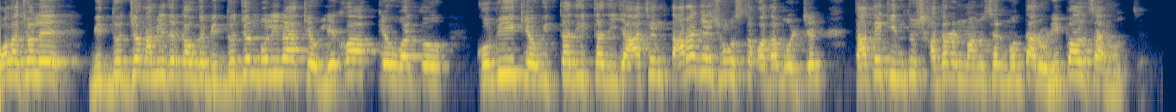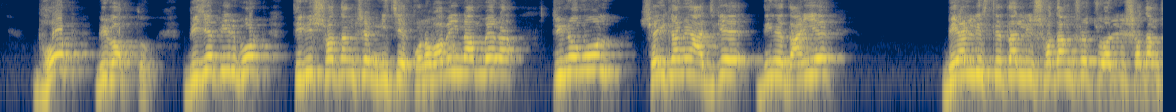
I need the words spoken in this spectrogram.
বলা চলে বিদ্যুৎজন, আমি এদের কাউকে বিদ্যুৎজন বলি না, কেউ লেখক, কেউ হয়তো কবি, কেউ ইত্যাদি ইত্যাদি যা আছেন, তারা যে সমস্ত কথা বলছেন, তাতে কিন্তু সাধারণ মানুষের মধ্যে আরও রিপালসান হচ্ছে। ভোট বিভক্ত। বিজেপির ভোট তিরিশ শতাংশের নিচে কোনোভাবেই নামবে না। তৃণমূল সেইখানে আজকে দিনে দাঁড়িয়ে বিয়াল্লিশ তেতাল্লিশ শতাংশ, চুয়াল্লিশ শতাংশ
